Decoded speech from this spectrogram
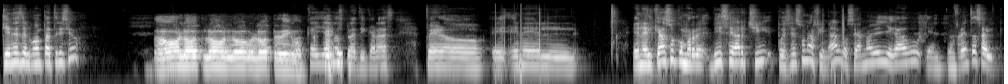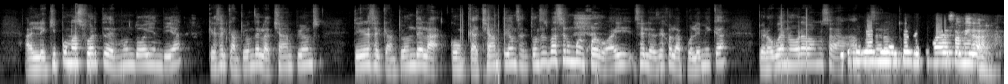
¿Quién es el buen Patricio? No, luego, luego, te digo. Ok, ya nos platicarás. Pero eh, en el en el caso, como dice Archie, pues es una final, o sea, no había llegado, enfrentas al, al equipo más fuerte del mundo hoy en día, que es el campeón de la Champions, Tigres el campeón de la Conca Champions, entonces va a ser un buen juego, ahí se les dejo la polémica, pero bueno, ahora vamos a, a pasar eso, mira.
